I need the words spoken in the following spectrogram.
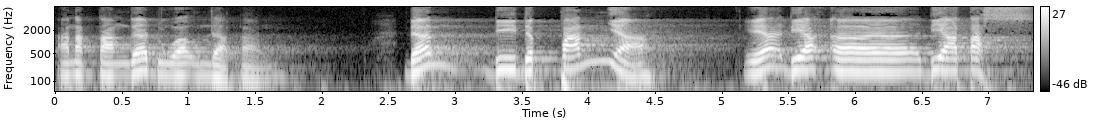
anak tangga dua undakan. Dan di depannya Ya, dia uh, di atas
